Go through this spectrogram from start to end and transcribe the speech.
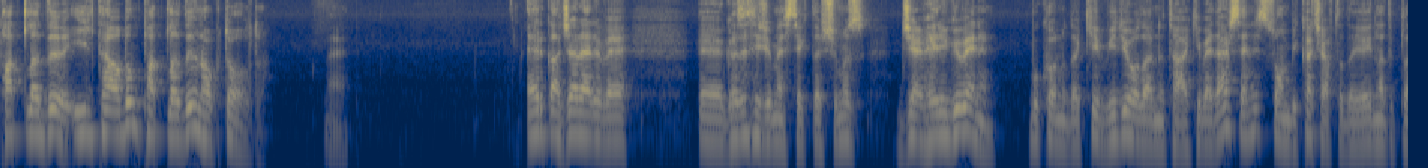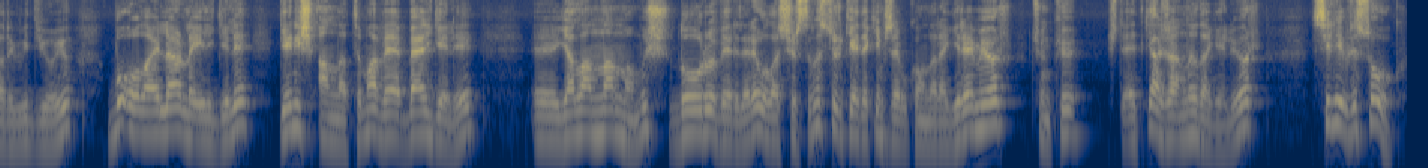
Patladığı, iltihabın patladığı nokta oldu. Evet. Erk Acarer ve e, gazeteci meslektaşımız Cevheri Güven'in bu konudaki videolarını takip ederseniz son birkaç haftada yayınladıkları videoyu bu olaylarla ilgili geniş anlatıma ve belgeli e, yalanlanmamış doğru verilere ulaşırsınız. Türkiye'de kimse bu konulara giremiyor. Çünkü işte etki ajanlığı da geliyor. Silivri soğuk.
